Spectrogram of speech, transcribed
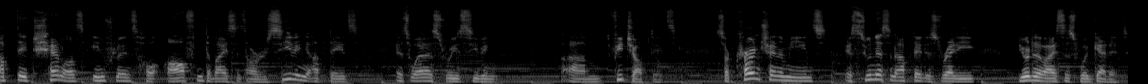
Update channels influence how often devices are receiving updates as well as receiving um, feature updates. So current channel means as soon as an update is ready, your devices will get it.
